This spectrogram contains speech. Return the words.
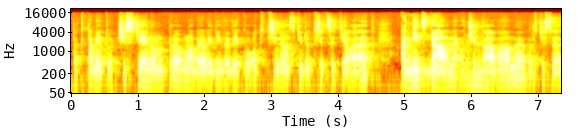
tak tam je to čistě jenom pro mladé lidi ve věku od 13 do 30 let a nic dál neočekáváme, mm-hmm. prostě se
